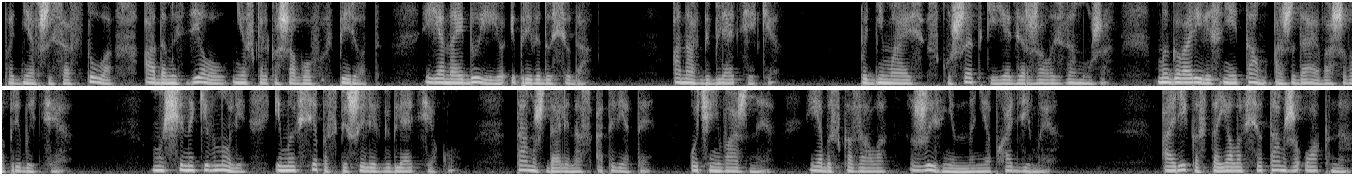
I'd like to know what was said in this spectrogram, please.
Поднявшись со стула, Адам сделал несколько шагов вперед. Я найду ее и приведу сюда. Она в библиотеке. Поднимаясь с кушетки, я держалась за мужа. Мы говорили с ней там, ожидая вашего прибытия. Мужчины кивнули, и мы все поспешили в библиотеку. Там ждали нас ответы, очень важные, я бы сказала, жизненно необходимые. Арика стояла все там же у окна.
